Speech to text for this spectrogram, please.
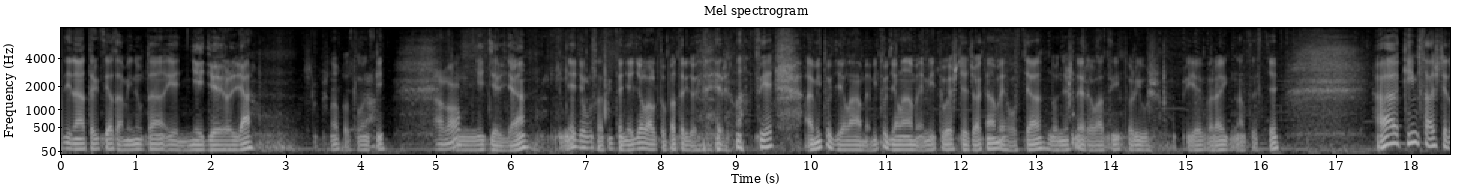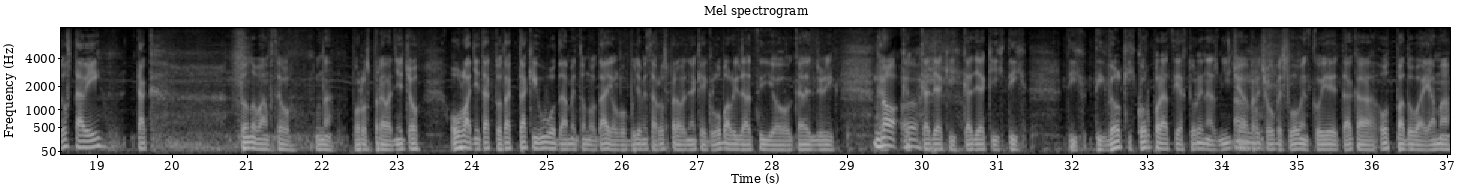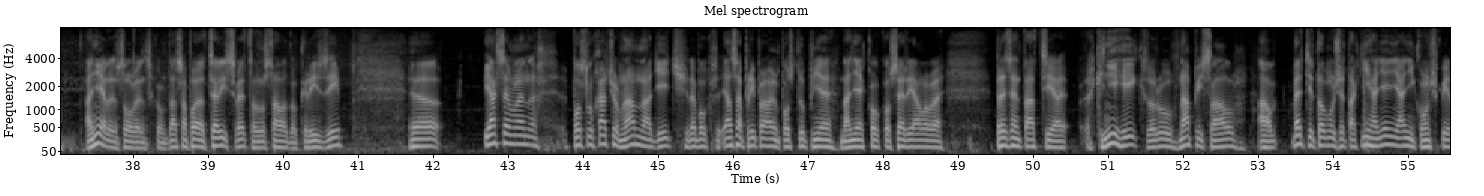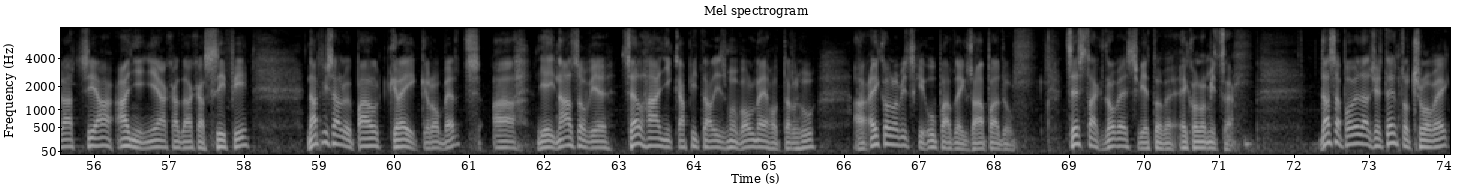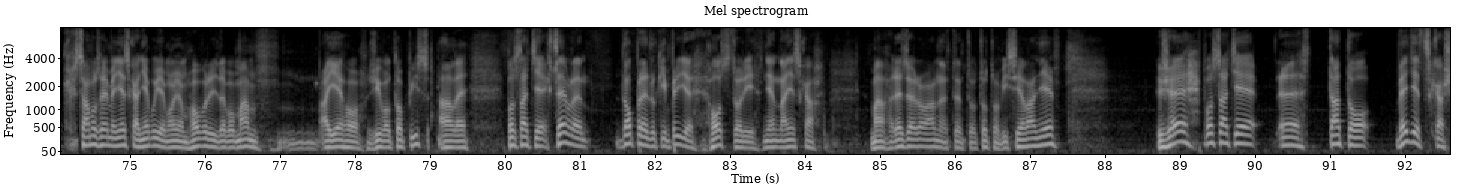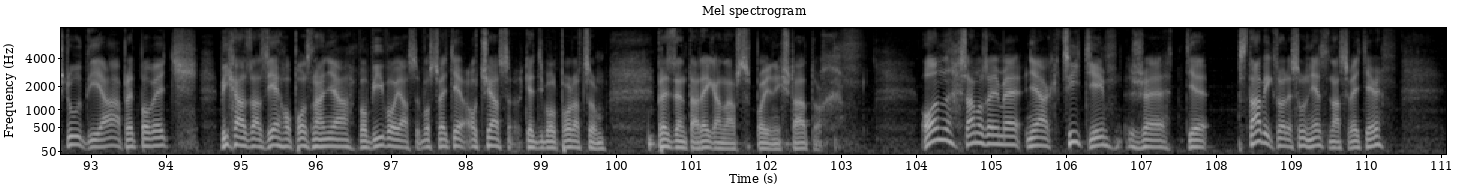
hodina, 30. minúta, je nedeľa. No, po slovensky. Áno. Nedeľa. Nedelu sa síce nedel, ale to patrí do inej relácie. A my tu deláme, my tu deláme, my tu ešte čakáme hostia do dnešnej relácii, ktorý už je vraj na ceste. A kým sa ešte dostaví, tak Tono vám chcel tu na porozprávať niečo ohľadne takto, tak, taký úvod dáme to no daj, lebo budeme sa rozprávať o nejakej globalizácii, o kadejakých, no, ka, eh. kadejakých tých tých, tých veľkých korporáciách, ktoré nás ničia, ano. prečo vôbec Slovensko je taká odpadová jama. A nie len Slovensko, dá sa povedať, celý svet sa dostáva do krízy. E, ja chcem len poslucháčom navnadiť, lebo ja sa pripravujem postupne na niekoľko seriálové prezentácie knihy, ktorú napísal a verte tomu, že tá kniha nie je ani konšpirácia, ani nejaká taká sci-fi. Napísal ju Paul Craig Roberts a jej názov je Selhání kapitalizmu voľného trhu a ekonomický úpadek západu. Cesta k nové svetovej ekonomice. Dá sa povedať, že tento človek, samozrejme dneska nebudem o ňom hovoriť, lebo mám aj jeho životopis, ale v podstate chcem len dopredu, kým príde host, ktorý na dneska má rezervované tento, toto vysielanie, že v podstate e, táto vedecká štúdia a predpoveď vychádza z jeho poznania vo vývoja vo svete od čas, keď bol poradcom prezidenta Reagana v Spojených štátoch. On samozrejme nejak cíti, že tie stavy, ktoré sú dnes na svete,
